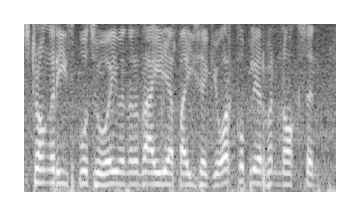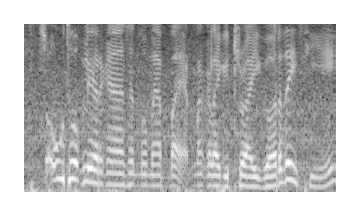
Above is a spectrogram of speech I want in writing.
स्ट्रङ्गर स्पोर्ट्स हो है भनेर त आइडिया पाइसक्यो अर्को प्लेयर पनि नक छन् चौथो प्लेयर कहाँ छन् म म्यापमा हेर्नका लागि ट्राई गर्दै थिएँ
